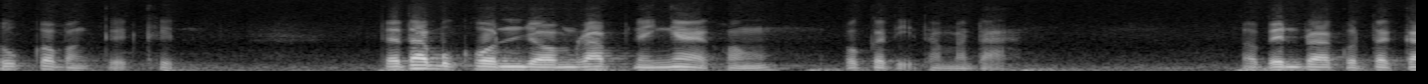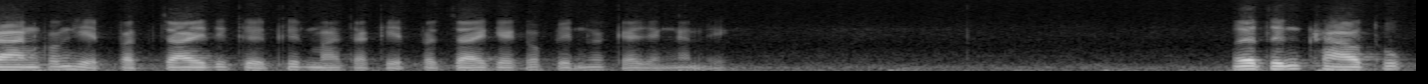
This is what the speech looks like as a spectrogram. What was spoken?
ทุกข์ก็บังเกิดขึ้น แต่ถ้าบุคคลยอมรับในแง่ของปกติธรรมดาเราเป็นปรากฏการณ์ของเหตุปัจจัยที่เกิดขึ้นมาจากเหตุปัจจัยแกก็เป็นก็แกอย่างนั้นเอง เมื่อถึงคราวทุกข์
